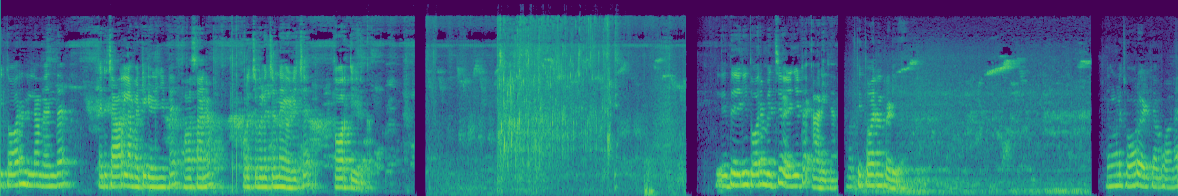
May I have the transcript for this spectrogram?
ഈ തോരനെല്ലാം വെന്ത് അതിന്റെ ചാറെല്ലാം പറ്റി കഴിഞ്ഞിട്ട് അവസാനം കുറച്ച് വെളിച്ചെണ്ണ ഒഴിച്ച് തോർത്തിയെടുക്കും. ഇത് ഇനി തോരൻ വെച്ച് കഴിഞ്ഞിട്ട് കാണിക്കാം. മത്തിത്തോരൻ റെഡിയായി നിങ്ങൾ ചോറ് കഴിക്കാൻ പോവാണ്.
